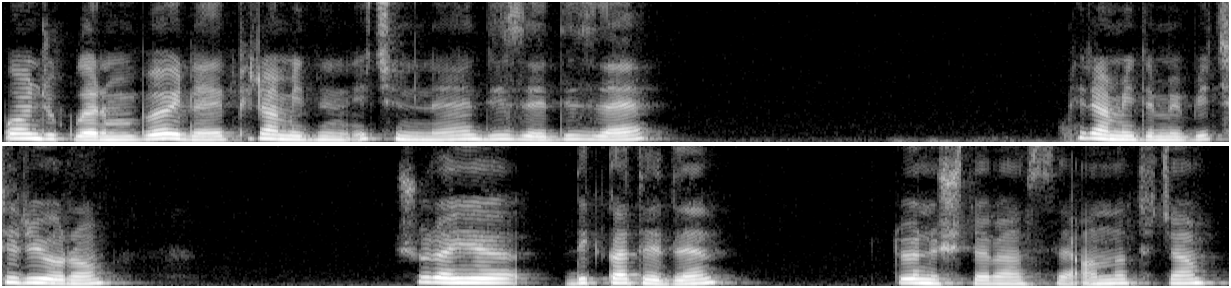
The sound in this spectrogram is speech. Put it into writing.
Boncuklarımı böyle piramidin içine dize dize piramidimi bitiriyorum. Şurayı dikkat edin. Dönüşte ben size anlatacağım.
